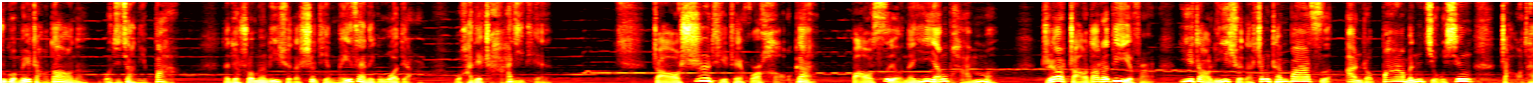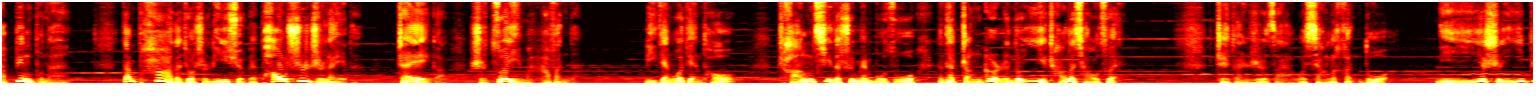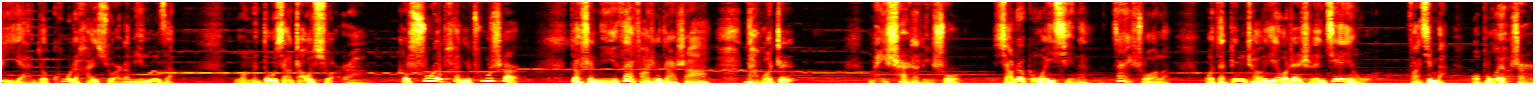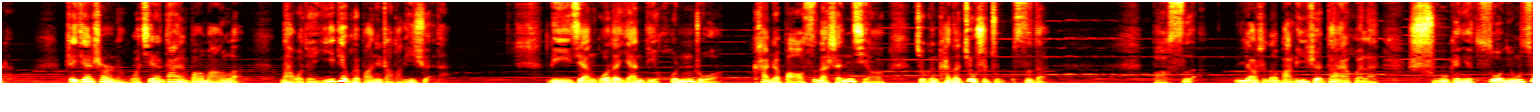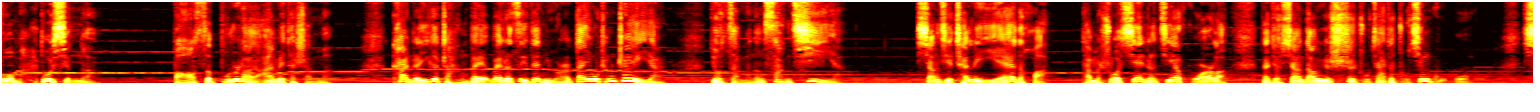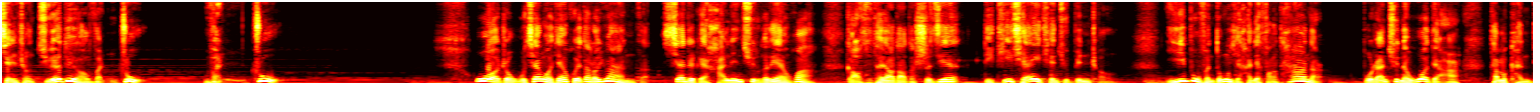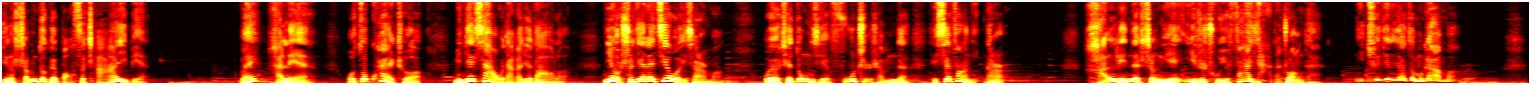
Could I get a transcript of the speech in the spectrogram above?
如果没找到呢，我就叫你爸，那就说明李雪的尸体没在那个窝点，我还得查几天。找尸体这活好干，宝四有那阴阳盘吗？只要找到了地方，依照李雪的生辰八字，按照八门九星找她并不难，但怕的就是李雪被抛尸之类的，这个是最麻烦的。李建国点头，长期的睡眠不足让他整个人都异常的憔悴。这段日子啊，我想了很多。你一是一闭眼就哭着喊雪儿的名字，我们都想找雪儿啊，可叔又怕你出事儿。要是你再发生点啥，那我真……没事的，李叔，小六跟我一起呢。再说了，我在滨城也有认识人接应我，放心吧，我不会有事儿的。这件事儿呢，我既然答应帮忙了，那我就一定会帮你找到李雪的。李建国的眼底浑浊，看着宝四的神情，就跟看到救世主似的。宝四，你要是能把李雪带回来，叔给你做牛做马都行啊。宝四不知道要安慰他什么，看着一个长辈为了自己的女儿担忧成这样。又怎么能丧气呀？想起陈李爷爷的话，他们说先生接活了，那就相当于事主家的主心骨，先生绝对要稳住，稳住。握着五千块钱回到了院子，先是给韩林去了个电话，告诉他要到的时间得提前一天去滨城，一部分东西还得放他那儿，不然去那窝点儿，他们肯定什么都给宝四查一遍。喂，韩林，我坐快车，明天下午大概就到了。你有时间来接我一下吗？我有些东西，符纸什么的，得先放你那儿。韩林的声音一直处于发哑的状态。你确定要这么干吗？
